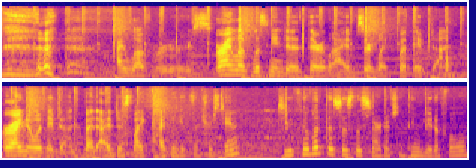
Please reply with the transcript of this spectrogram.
I love murderers, or I love listening to their lives, or like what they've done, or I know what they've done, but I just like, I think it's interesting. Do you feel that this is the start of something beautiful?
